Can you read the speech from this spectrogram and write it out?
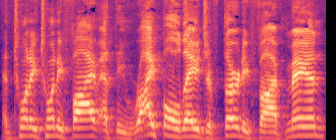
and 2025 at the ripe old age of 35. Man,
